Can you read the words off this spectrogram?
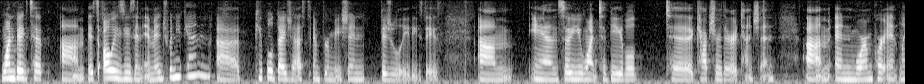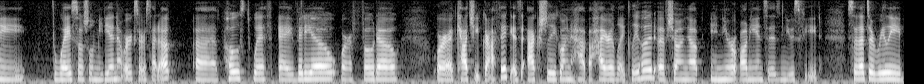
One big tip um, is always use an image when you can. Uh, people digest information visually these days. Um, and so you want to be able to capture their attention. Um, and more importantly, the way social media networks are set up, a post with a video or a photo or a catchy graphic is actually going to have a higher likelihood of showing up in your audience's newsfeed. So that's a really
